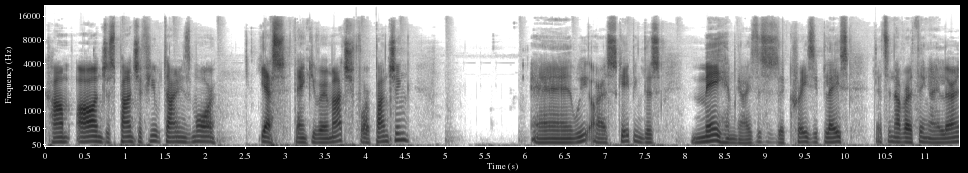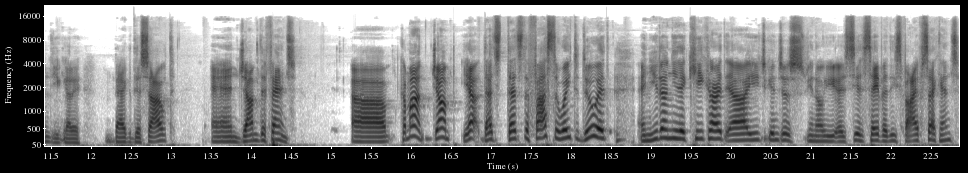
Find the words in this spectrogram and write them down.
Come on, just punch a few times more. Yes, thank you very much for punching. And we are escaping this mayhem, guys. This is a crazy place. That's another thing I learned. You gotta back this out and jump the fence. Uh, come on, jump. Yeah, that's that's the faster way to do it. And you don't need a key card. Uh, you can just, you know, you uh, save at least five seconds.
